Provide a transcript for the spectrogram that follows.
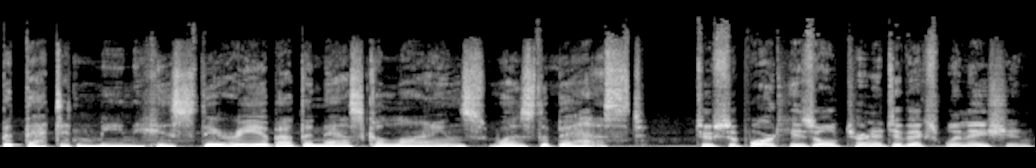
But that didn't mean his theory about the Nazca lines was the best. To support his alternative explanation,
